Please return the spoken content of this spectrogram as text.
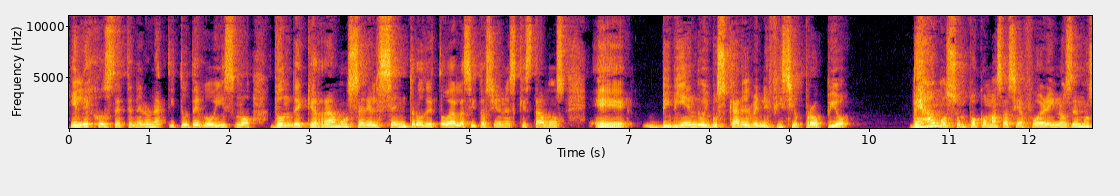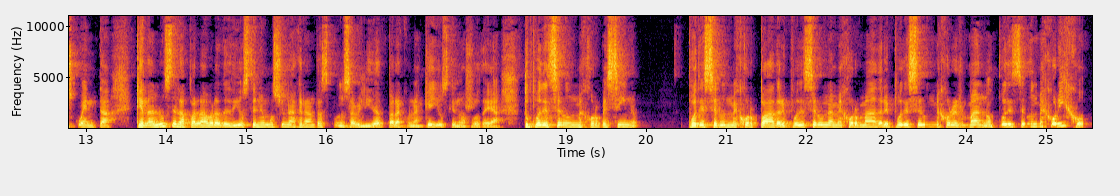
y lejos de tener una actitud de egoísmo donde querramos ser el centro de todas las situaciones que estamos eh, viviendo y buscar el beneficio propio, veamos un poco más hacia afuera y nos demos cuenta que a la luz de la palabra de Dios tenemos una gran responsabilidad para con aquellos que nos rodean. Tú puedes ser un mejor vecino. Puedes ser un mejor padre, puedes ser una mejor madre, puedes ser un mejor hermano, puedes ser un mejor hijo.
